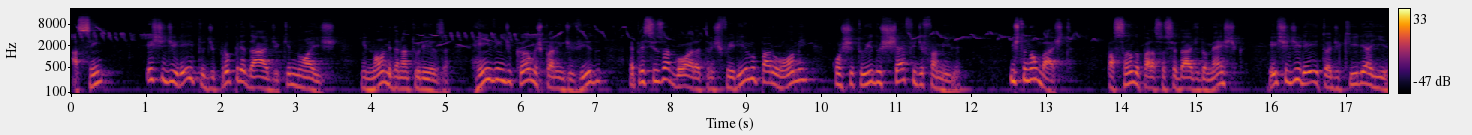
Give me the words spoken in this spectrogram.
Assim, este direito de propriedade que nós, em nome da natureza, reivindicamos para o indivíduo, é preciso agora transferi-lo para o homem constituído chefe de família. Isto não basta. Passando para a sociedade doméstica, este direito adquire aí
